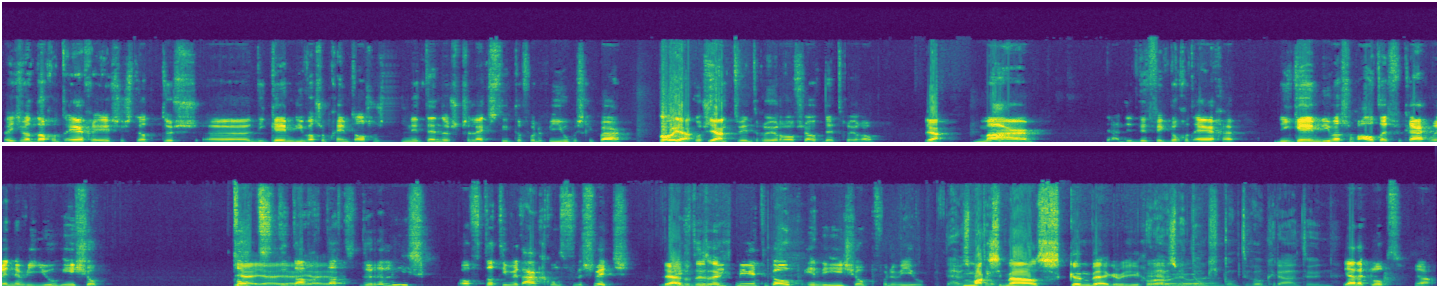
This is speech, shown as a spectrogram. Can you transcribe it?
weet je wat nog het erger is? Is dat dus eh, die game die was op een gegeven moment als een Nintendo Select titel voor de Wii U beschikbaar. Oh ja, Kost ja, die 20 euro of zo, of 30 euro. ja. Maar, ja, dit, dit vind ik nog het erge. Die game die was nog altijd verkrijgbaar in de Wii U e-shop. Tot Ja, ja, de ja, dag ja, ja. dat de release, of dat die werd aangekondigd voor de Switch. Ja, dat is niet echt meer te koop in de e-shop voor de Wii U. Dat maximaal scumbaggery dat gewoon. hebben ze met. Donkey Kong toch ook gedaan toen? Ja, dat klopt. Ja.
